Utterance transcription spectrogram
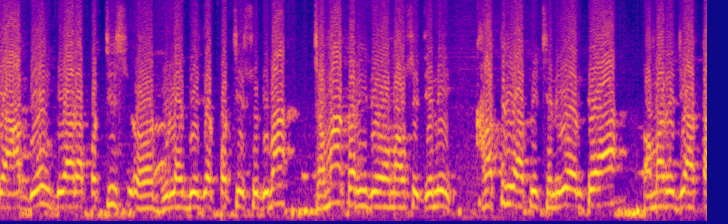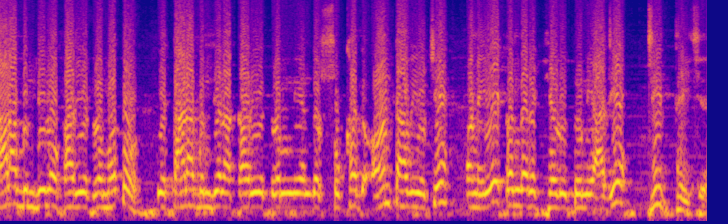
એ આ બેંક દ્વારા પચીસ જુલાઈ બે હજાર પચીસ સુધીમાં જમા કરી દેવામાં આવશે, જેની ખાતરી આપી છે. એ અંતે આ અમારે જે આ તાળાબંધીનો કાર્યક્રમ હતો, એ તાળાબંધીના કાર્યક્રમની અંદર સુખદ અંત આવ્યો છે અને એકંદરે ખેડૂતોની આજે જીત થઈ છે.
